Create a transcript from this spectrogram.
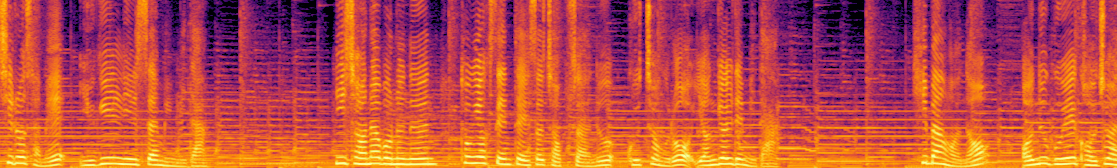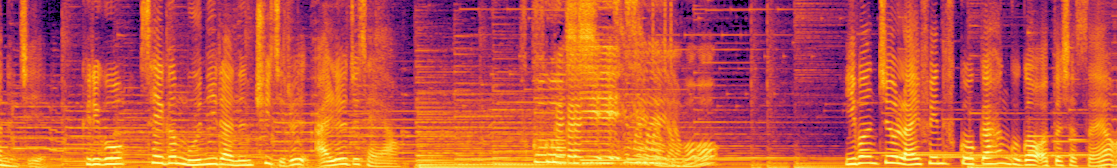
092-753-6113입니다. 이 전화번호는 통역센터에서 접수한 후 구청으로 연결됩니다. 희망 언어, 어느 구에 거주하는지, 그리고 세금 문의라는 취지를 알려주세요. 후쿠오카시 생활정보 이번 주 Life in Fukuoka 한국어 어떠셨어요?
